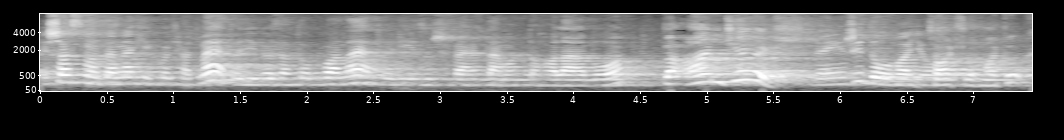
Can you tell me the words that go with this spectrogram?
És azt mondtam nekik, hogy hát lehet, hogy igazatok van, lehet, hogy Jézus feltámadt a halálból, But I'm Jewish. de én zsidó vagyok. Title of my book.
